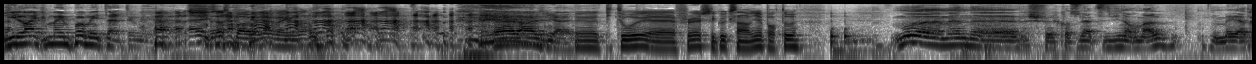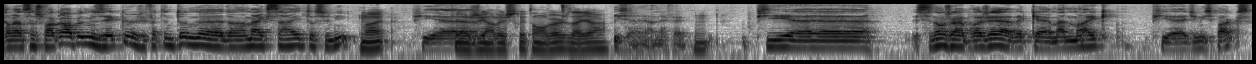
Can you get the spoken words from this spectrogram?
Il like même pas mes tatous. Hey, ça, c'est pas vrai, par exemple. Euh, non, je niaise. Euh, Puis toi, euh, Fresh, c'est quoi qui s'en vient pour toi? Moi, euh, man, euh, je fais continue la petite vie normale. Mais à travers ça, je fais encore un peu de musique. J'ai fait une tune euh, dans Max Side, Unis. Ouais. Puis. Euh, J'ai enregistré ton verse d'ailleurs. oui, en effet. Puis, euh, sinon, j'ai un projet avec Mad Mike, puis Jimmy Sparks.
